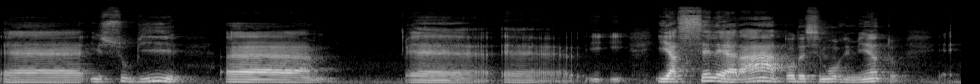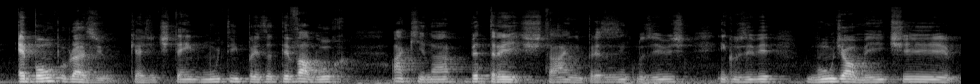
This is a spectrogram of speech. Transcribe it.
É, e subir é, é, é e, e acelerar todo esse movimento é bom para o Brasil, que a gente tem muita empresa de valor aqui na B3, tá? Empresas inclusive, inclusive mundialmente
